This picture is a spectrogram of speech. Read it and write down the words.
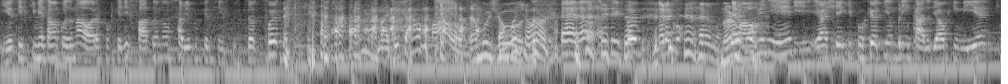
E eu tive que inventar uma coisa na hora, porque de fato eu não sabia porque eu tinha escolhido. Então, Foi, Mas isso é normal. Tamo Tamo junto. junto. é, não, assim, foi, era, co- era Normal. conveniente. E Eu achei que porque eu tinha brincado de alquimia, que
